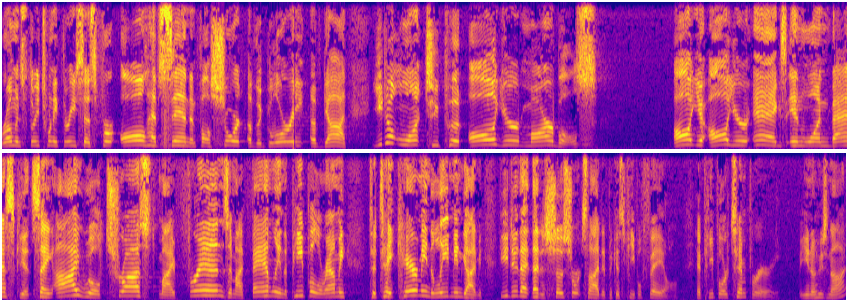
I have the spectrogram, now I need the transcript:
Romans 3:23 says for all have sinned and fall short of the glory of God. You don't want to put all your marbles all your, all your eggs in one basket, saying, I will trust my friends and my family and the people around me to take care of me and to lead me and guide me. If you do that, that is so short sighted because people fail and people are temporary. But you know who's not?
